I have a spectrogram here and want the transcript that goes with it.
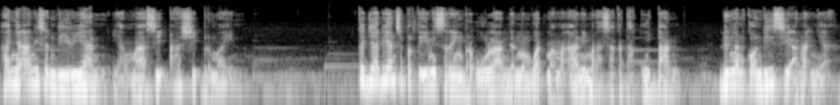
Hanya Ani sendirian yang masih asyik bermain. Kejadian seperti ini sering berulang dan membuat Mama Ani merasa ketakutan dengan kondisi anaknya.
